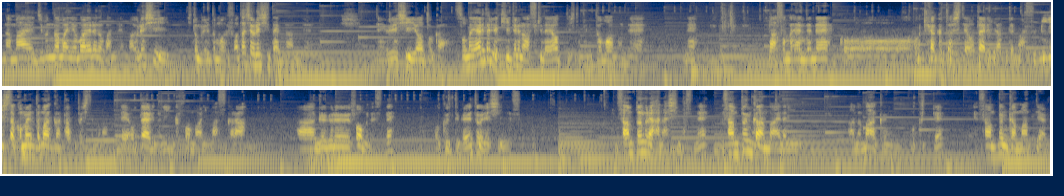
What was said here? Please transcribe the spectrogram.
名前、自分の名前呼ばれるのがね、まあ嬉しい人もいると思うんです。私は嬉しいタイプなんで、ね、嬉しいよとか、そのやりとりを聞いてるのは好きだよって人もいると思うので、ね、まあその辺でね、こう、企画としてお便りやってます。右下コメントマークからタップしてもらって、お便りのリンクフォームありますから、あ Google フォームですね、送ってくれると嬉しいです。3分ぐらい話しますね。3分間の間に、あの、マークに送って、3分間待ってやる。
